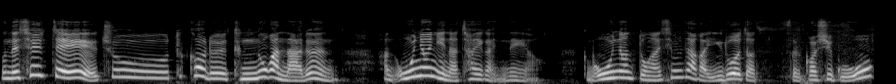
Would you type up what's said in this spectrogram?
근데 실제 추 특허를 등록한 날은 한 5년이나 차이가 있네요. 그럼 5년 동안 심사가 이루어졌을 것이고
